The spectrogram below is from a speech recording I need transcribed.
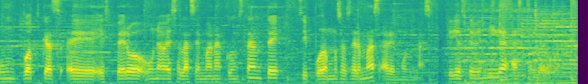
un podcast, eh, espero una vez a la semana constante, si podemos hacer más, haremos más. Que Dios te bendiga, hasta luego.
